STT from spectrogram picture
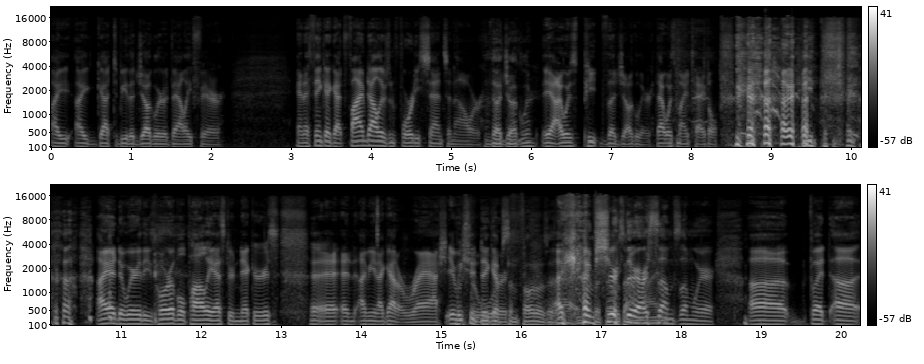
I, I got to be the juggler at Valleyfair. And I think I got five dollars and forty cents an hour. The juggler. Yeah, I was Pete the Juggler. That was my title. I had to wear these horrible polyester knickers, uh, and I mean, I got a rash. It We should dig up some photos of that. and I'm sure there are some somewhere, uh, but uh,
